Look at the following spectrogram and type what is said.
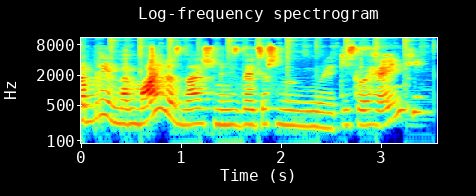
та блін, нормально, знаєш, мені здається, що ну, якийсь легенький.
